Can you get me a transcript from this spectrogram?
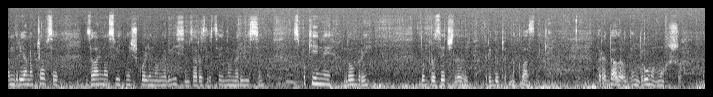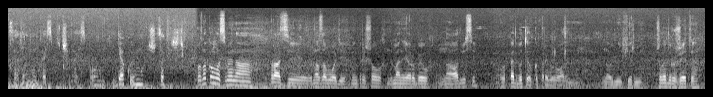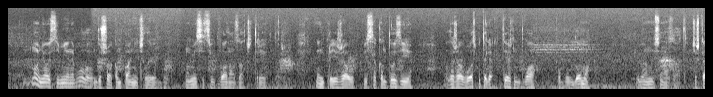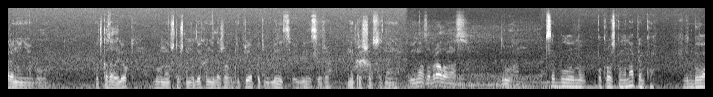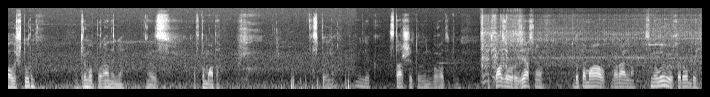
Андрія навчався в загальноосвітній школі номер 8 зараз ліцей номер 8 Спокійний, добрий, доброзичливий. Прийдуть однокласники. Передали один другому, що загинув, хай спочиває з Богом. Дякуємо, що захищав. Познайомилися ми на праці на заводі. Він прийшов до мене, я робив на Адвісі. Пет-бутилку перебивали мене на одній фірмі. Почали дружити. Ну, у нього сім'ї не було. Душа компанії чоловік був. Ну, місяців два назад, чи три навіть. Він приїжджав після контузії, лежав в госпіталі, тиждень-два побув вдома і вернувся назад. Тяжке ранення було. От казали легке, був на штучному диханні, лежав в Дніпрі, а потім в Вінниці, і в Вінниці вже не прийшов сознання. Війна забрала у нас друга. Це було на Покровському напрямку. Відбивали штурм, отримав поранення з автомата спину. Він як старший, то він багато там підказував, роз'яснював, допомагав морально. Сміливий, хоробрий.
